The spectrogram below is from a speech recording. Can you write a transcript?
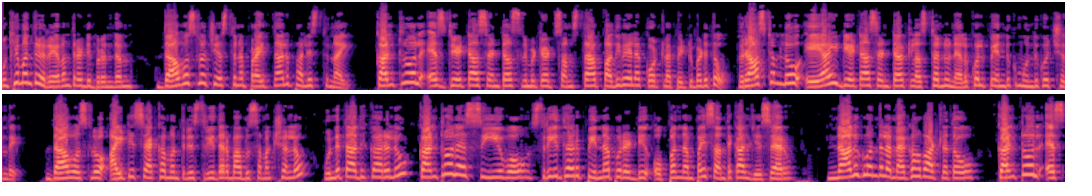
ముఖ్యమంత్రి రేవంత్ రెడ్డి బృందం దావోస్లో చేస్తున్న ప్రయత్నాలు ఫలిస్తున్నాయి. Control S data centers limited సంస్థ పదివేల కోట్ల పెట్టుబడితో రాష్ట్రంలో ఏఐ డేటా సెంటర్ క్లస్టర్ను నెలకొల్పేందుకు ముందుకొచ్చింది. దావోస్లో ఐటీ శాఖ మంత్రి శ్రీధర్ బాబు సమక్షంలో ఉన్నతాధికారులు control S CEO Sridhar Pinnapureddy ఒప్పందంపై సంతకాలు చేశారు. నాలుగు వందల మెగావాట్లతో కంట్రోల్ ఎస్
